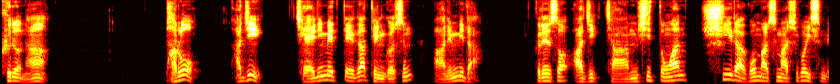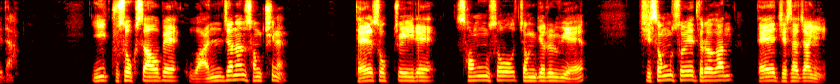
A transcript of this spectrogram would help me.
그러나 바로 아직 재림의 때가 된 것은 아닙니다. 그래서 아직 잠시 동안 쉬라고 말씀하시고 있습니다. 이 구속 사업의 완전한 성취는 대속죄일의 성소 정결을 위해 지성소에 들어간 대제사장이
